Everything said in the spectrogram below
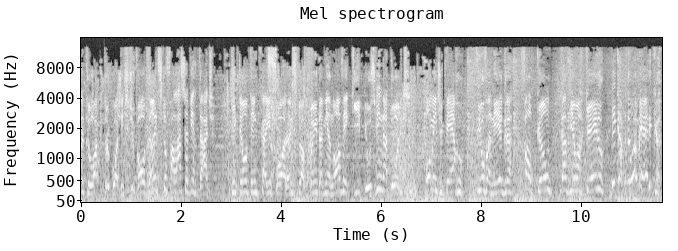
Claro que o Loki trocou a gente de volta antes que eu falasse a verdade. Então eu tenho que cair fora antes que eu apanhe da minha nova equipe, os Vingadores. Homem de Ferro, Viúva Negra, Falcão, Gavião Arqueiro e Capitão América.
